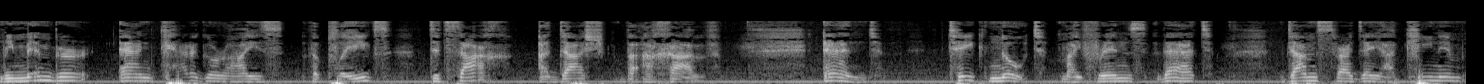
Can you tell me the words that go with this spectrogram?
remember and categorize the plagues, Titzach Adash Ba'achav. And take note, my friends, that Dam Svardei Hakinim,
